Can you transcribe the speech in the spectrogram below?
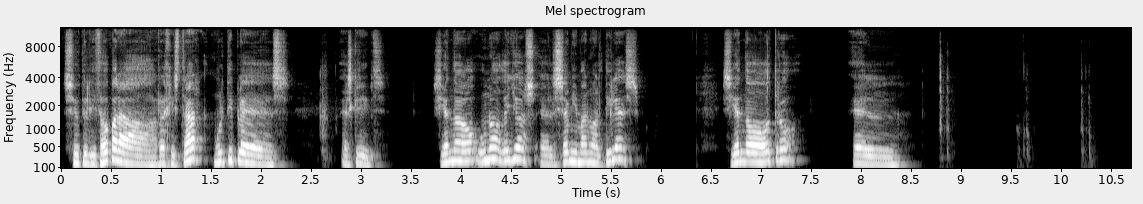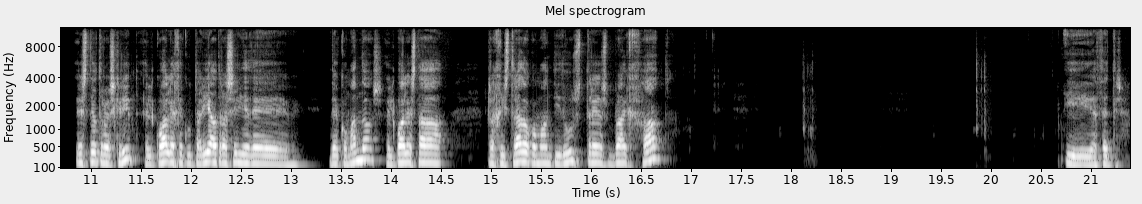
se utilizó para registrar múltiples scripts, siendo uno de ellos el semi-manual tiles, siendo otro el, este otro script, el cual ejecutaría otra serie de, de comandos, el cual está registrado como antidus 3 bright hat y etcétera.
